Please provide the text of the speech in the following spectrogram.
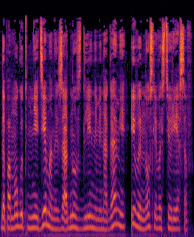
Да помогут мне демоны заодно с длинными ногами и выносливостью ресов.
